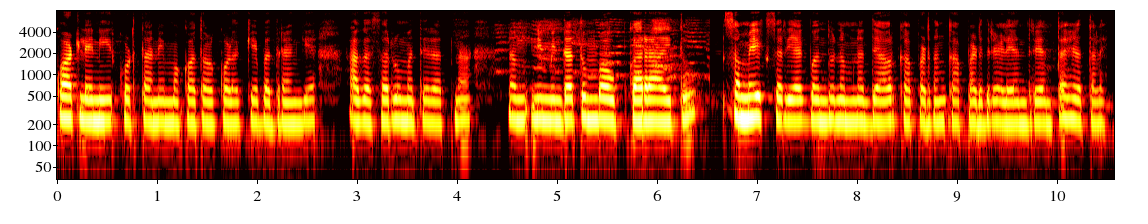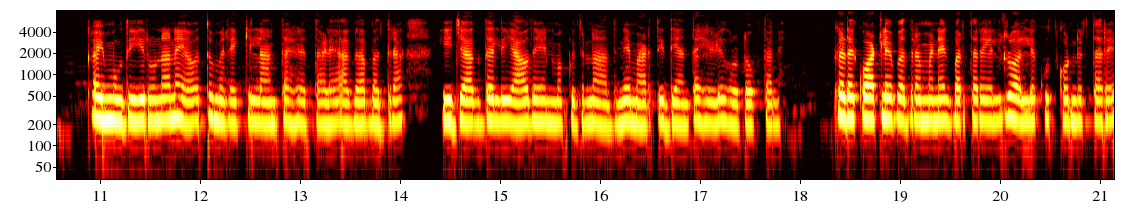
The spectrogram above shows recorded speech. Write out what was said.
ಕ್ವಾಟ್ಲೆ ನೀರು ಕೊಡ್ತಾನೆ ಮುಖ ತೊಳ್ಕೊಳ್ಳೋಕ್ಕೆ ಭದ್ರಂಗೆ. ಆಗ ಸರು ಮತ್ತು ರತ್ನ ನಮ್ಮ ನಿಮ್ಮಿಂದ ತುಂಬ ಉಪಕಾರ ಆಯಿತು. ಸಮಯಕ್ಕೆ ಸರಿಯಾಗಿ ಬಂದು ನಮ್ಮನ್ನ ದೇವ್ರು ಕಾಪಾಡ್ದಂಗೆ ಕಾಪಾಡಿದ್ರೆ ಅಂದರೆ ಅಂತ ಹೇಳ್ತಾಳೆ. ಕೈ ಮುಗಿದು ಈ ಋಣನ ಯಾವತ್ತೂ ಮರೆಯೋಕ್ಕಿಲ್ಲ ಅಂತ ಹೇಳ್ತಾಳೆ. ಆಗ ಭದ್ರ, ಈ ಜಾಗದಲ್ಲಿ ಯಾವುದೇ ಹೆಣ್ಮಕ್ಳಿದ್ರು ನಾನು ಅದನ್ನೇ ಮಾಡ್ತಿದ್ದೆ ಅಂತ ಹೇಳಿ ಹೊರಟೋಗ್ತಾನೆ. ಕಡೆ ಕ್ವಾಟ್ಲೆ ಭದ್ರ ಮನೆಗೆ ಬರ್ತಾರೆ. ಎಲ್ಲರೂ ಅಲ್ಲೇ ಕೂತ್ಕೊಂಡಿರ್ತಾರೆ.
